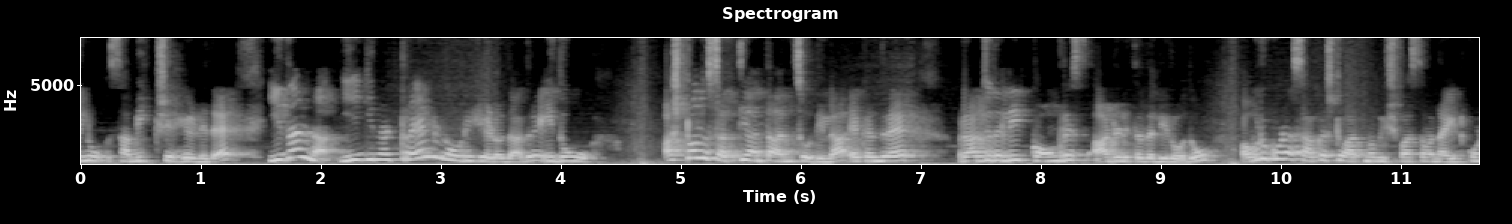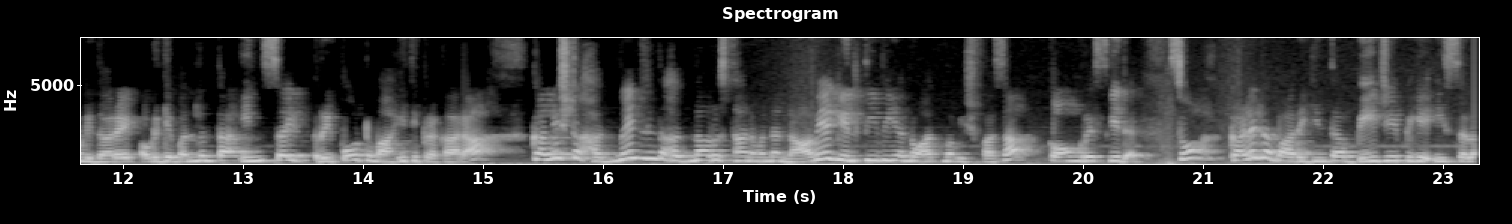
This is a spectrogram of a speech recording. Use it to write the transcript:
ಏನು ಸಮೀಕ್ಷೆ ಹೇಳಿದೆ. ಇದನ್ನ ಈಗಿನ ಟ್ರೆಂಡ್ ನೋಡಿ ಹೇಳೋದಾದ್ರೆ ಇದು ಅಷ್ಟೊಂದು ಸತ್ಯ ಅಂತ ಅನ್ಸೋದಿಲ್ಲ. ಯಾಕಂದ್ರೆ ರಾಜ್ಯದಲ್ಲಿ ಕಾಂಗ್ರೆಸ್ ಆಡಳಿತದಲ್ಲಿರೋದು, ಅವರು ಕೂಡ ಸಾಕಷ್ಟು ಆತ್ಮವಿಶ್ವಾಸವನ್ನ ಇಟ್ಕೊಂಡಿದ್ದಾರೆ. ಅವರಿಗೆ ಬಂದಂತ ಇನ್ಸೈಡ್ ರಿಪೋರ್ಟ್ ಮಾಹಿತಿ ಪ್ರಕಾರ ಕನಿಷ್ಠ ಹದಿನೈದರಿಂದ ಹದಿನಾರು ಸ್ಥಾನವನ್ನ ನಾವೇ ಗೆಲ್ತೀವಿ ಅನ್ನೋ ಆತ್ಮವಿಶ್ವಾಸ ಕಾಂಗ್ರೆಸ್ಗಿದೆ. ಸೊ ಕಳೆದ ಬಾರಿಗಿಂತ ಬಿಜೆಪಿಗೆ ಈ ಸಲ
